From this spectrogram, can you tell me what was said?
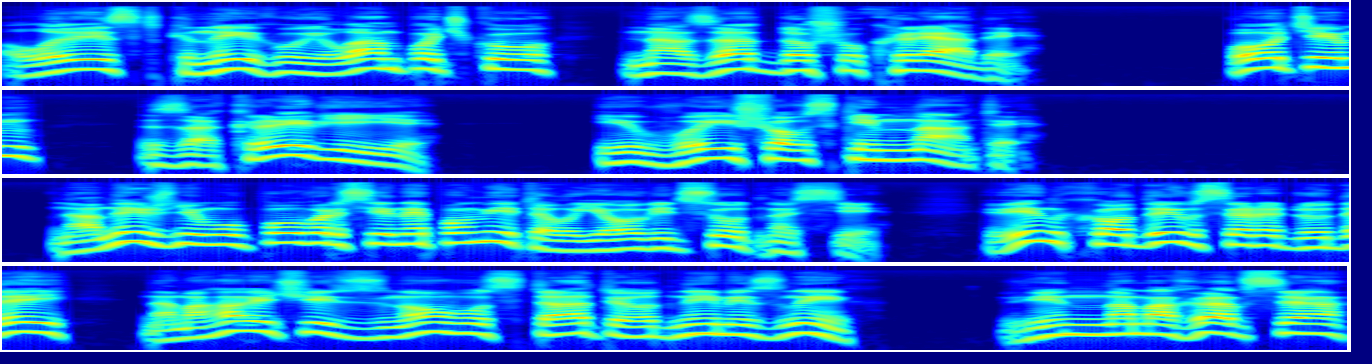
лист, книгу і лампочку назад до шухляди. Потім закрив її і вийшов з кімнати. На нижньому поверсі не помітили його відсутності. Він ходив серед людей, намагаючись знову стати одним із них. Він намагався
